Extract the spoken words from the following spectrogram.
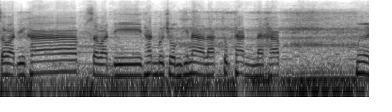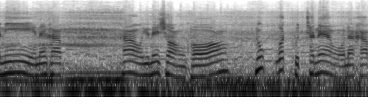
สวัสดีครับ สวัสดีท่านผู้ชมที่น่ารักทุกท่านนะครับเมื่อนี้นะครับเข้าอยู่ในช่องของนุกรถขุดชาแนลนะครับ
